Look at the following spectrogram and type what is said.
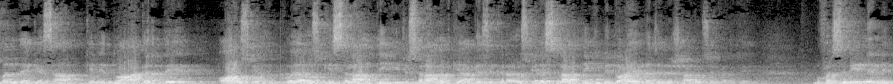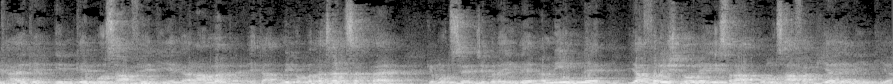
بندے کے ساتھ کے لیے دعا کرتے ہیں اور اس کے گویا اس کی سلامتی کی جو سلامت کے آگے ذکر ہے اس کے لیے سلامتی کی بھی دعائیں اللہ جل شاہوں سے کرتے ہیں۔ مفسرین نے لکھا ہے کہ ان کے مسافے کی ایک علامت ہے۔ ایک آدمی کو پتہ چل سکتا ہے کہ مجھ سے جبرائیل امین نے یا فرشتوں نے اس رات کو مسافہ کیا یا نہیں کیا۔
